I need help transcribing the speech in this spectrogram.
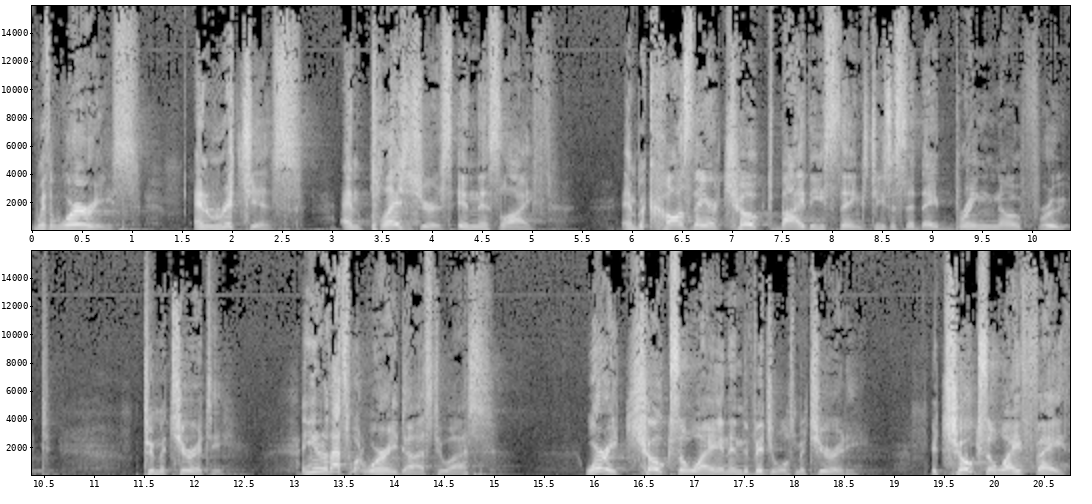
with worries and riches and pleasures in this life. And because they are choked by these things, Jesus said they bring no fruit to maturity. And you know, that's what worry does to us. Worry chokes away an individual's maturity. It chokes away faith.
